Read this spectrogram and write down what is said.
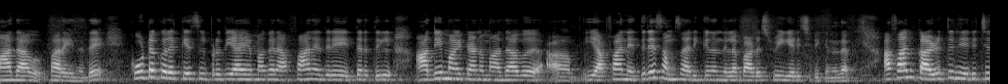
മാതാവ് പറയുന്നത്. കൂട്ടക്കൊലക്കേസിൽ പ്രതിയായ മകൻ അഫാനെതിരെ ഇത്തരത്തിൽ ആദ്യമായിട്ടാണ് മാതാവ് ഈ അഫാനെതിരെ സംസാരിക്കുന്ന നിലപാട് സ്വീകരിച്ചിരിക്കുന്നത്. അഫാൻ കഴുത്ത് ഞെരിച്ച്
